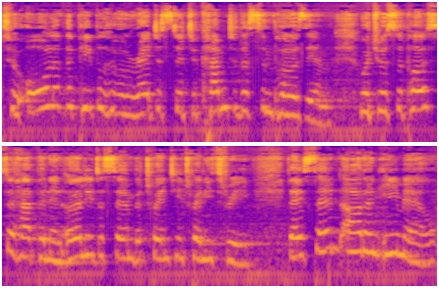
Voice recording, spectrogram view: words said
to all of the people who were registered to come to the symposium, which was supposed to happen in early December 2023. They sent out an email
